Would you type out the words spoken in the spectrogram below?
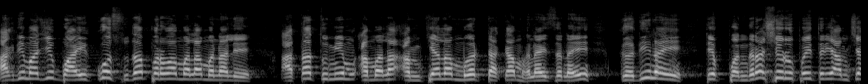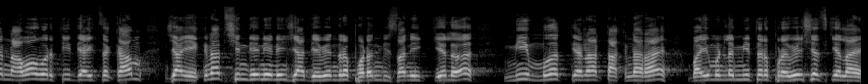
अगदी माझी बायको सुद्धा परवा मला म्हणाले आता तुम्ही आम्हाला अमक्याला मत टाका म्हणायचं नाही कधी नाही ते पंधराशे रुपये तरी आमच्या नावावरती द्यायचं काम ज्या एकनाथ शिंदेने आणि ज्या देवेंद्र फडणवीसांनी केलं मी मत त्यांना टाकणार आहे. बाई म्हणलं मी तर प्रवेशच केला आहे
